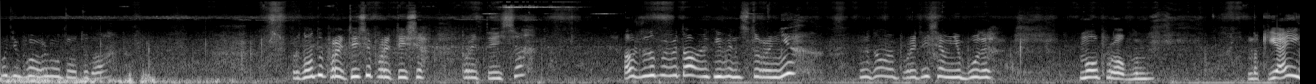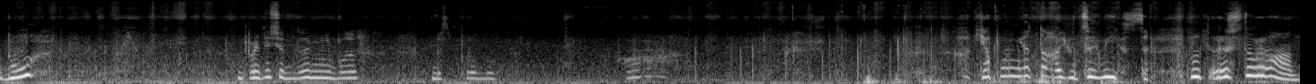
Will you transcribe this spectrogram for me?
потім повернути туди. Повернути, пройтися, пройтися, пройтися. А вже запам'ятав, в якій він стороні. Я думаю, пройтися мені буде no problem. Так я йду. Пройтися туди мені буде без проблем. Я пам'ятаю це місце. Тут ресторан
